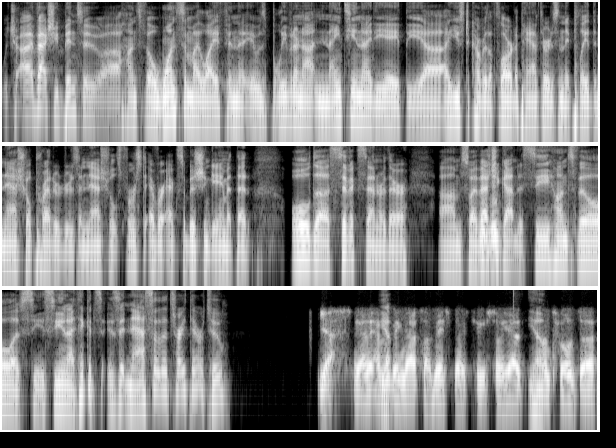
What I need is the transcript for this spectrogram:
which I've actually been to uh, Huntsville once in my life, and it was, believe it or not, in 1998. The uh, I used to cover the Florida Panthers, and they played the Nashville Predators in Nashville's first ever exhibition game at that old uh, Civic Center there. Um, so I've mm-hmm. actually gotten to see Huntsville. I've seen, seen, I think it's is it NASA that's right there too. Yes, yeah, they have yep. a big NASA base there too. So yeah, yep. Huntsville is a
